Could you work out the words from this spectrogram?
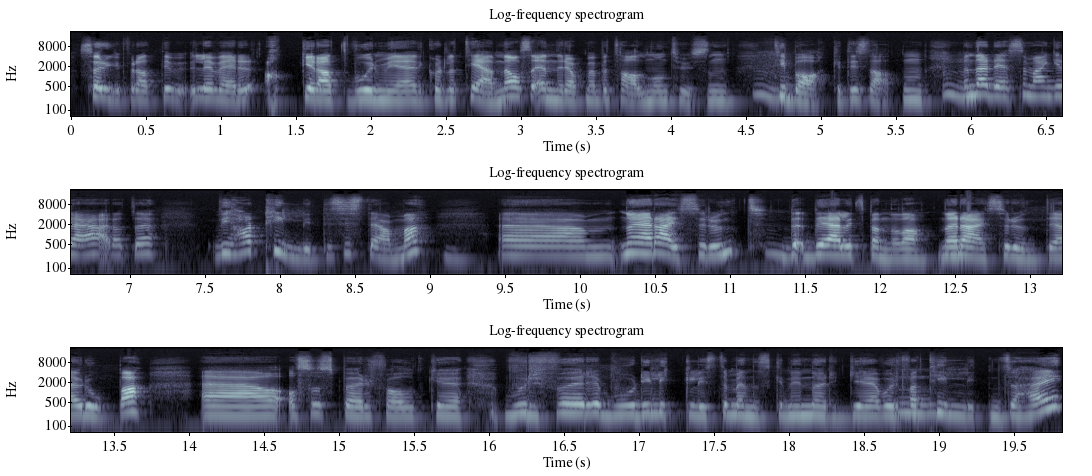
sørge for at de leverer akkurat hvor mye de kommer til å tjene, og så ender de opp med å betale noen tusen tilbake til staten. Men det er det som er greia, er at det, vi har tillit til systemet. Eh, når jeg reiser rundt, det, det er litt spennende da, når jeg reiser rundt i Europa, uh, og så spør folk uh, hvorfor bor de lykkeligste menneskene i Norge, hvorfor er tilliten så høy,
